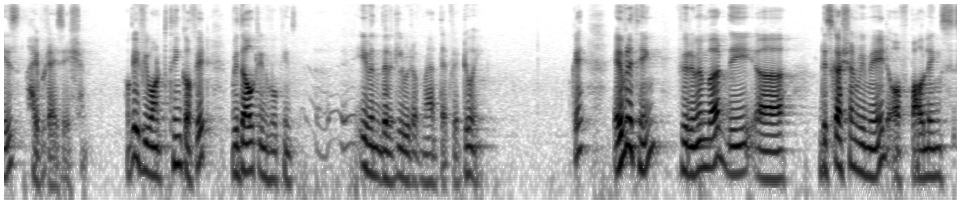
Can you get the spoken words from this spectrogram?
is hybridization okay, if you want to think of it without invoking uh, even the little bit of math that we are doing. Okay. Everything if you remember the uh, discussion we made of Pauling's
